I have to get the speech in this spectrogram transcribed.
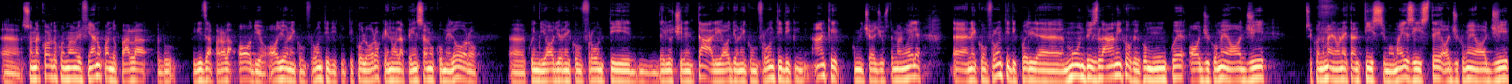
Eh, sono d'accordo con Manuel Fiano quando, parla, quando utilizza la parola odio, odio nei confronti di tutti coloro che non la pensano come loro, eh, quindi odio nei confronti degli occidentali, odio nei confronti di, anche, come diceva giusto Emanuele, eh, nei confronti di quel eh, mondo islamico che comunque oggi come oggi, secondo me non è tantissimo, ma esiste, oggi come oggi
